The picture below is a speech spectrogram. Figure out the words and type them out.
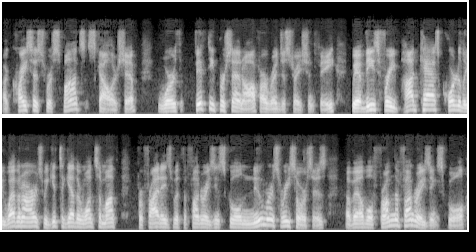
a crisis response scholarship worth 50% off our registration fee. We have these free podcasts, quarterly webinars. We get together once a month for Fridays with the Fundraising School. Numerous resources available from the Fundraising School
